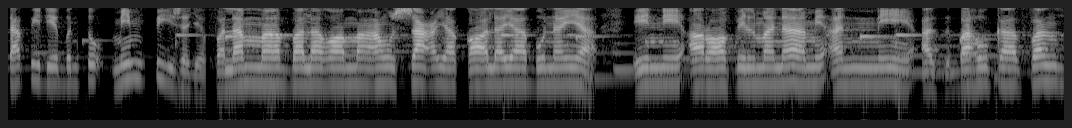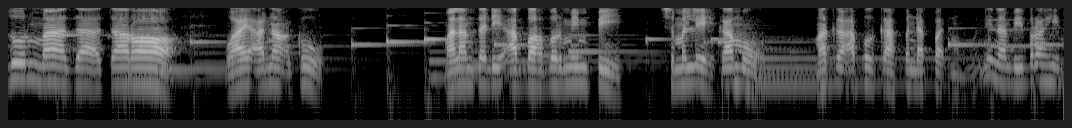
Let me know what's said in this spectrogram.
Tapi dia bentuk mimpi saja. Falamma balagha ma'ahu sa'ya qala ya bunayya inni ara fil manami anni azbahuka fanzur maza tara. Wahai anakku, malam tadi abah bermimpi semelih kamu. Maka apakah pendapatmu? Ini Nabi Ibrahim.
